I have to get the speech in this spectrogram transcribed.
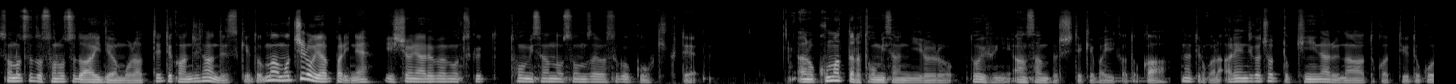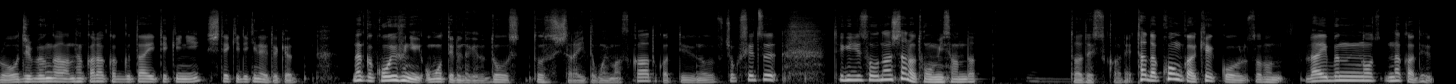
その都度その都度アイデアもらってって感じなんですけどまあもちろんやっぱりね一緒にアルバムを作った遠見さんの存在はすごく大きくてあの困ったら遠見さんにいろいろどういうふうにアンサンブルしていけばいいかとか何ていうのかなアレンジがちょっと気になるなとかっていうところを自分がなかなか具体的に指摘できない時はなんかこういうふうに思ってるんだけどどうどうしたらいいと思いますかとかっていうのを直接的に相談したのは遠見さんだったですかね。ただ今回結構そのライブの中で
